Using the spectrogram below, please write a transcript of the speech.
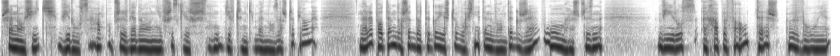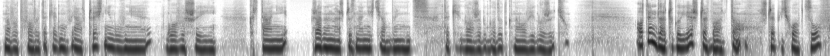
przenosić wirusa, bo przecież wiadomo, nie wszystkie dziewczynki będą zaszczepione. No ale potem doszedł do tego jeszcze właśnie ten wątek, że u mężczyzn wirus HPV też wywołuje nowotwory. Tak jak mówiłam wcześniej, głównie głowy, szyi, krtani. Żaden mężczyzna nie chciałby nic takiego, żeby go dotknęło w jego życiu. O tym, dlaczego jeszcze warto szczepić chłopców,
